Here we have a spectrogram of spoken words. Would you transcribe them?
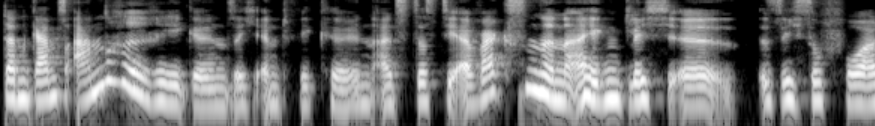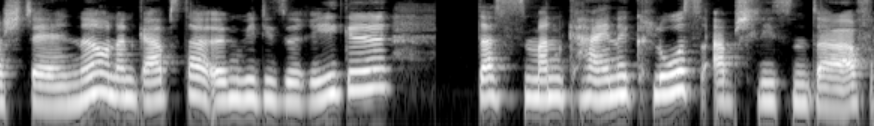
dann ganz andere Regeln sich entwickeln, als dass die Erwachsenen eigentlich äh, sich so vorstellen, ne? Und dann gab es da irgendwie diese Regel, dass man keine Klos abschließen darf,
